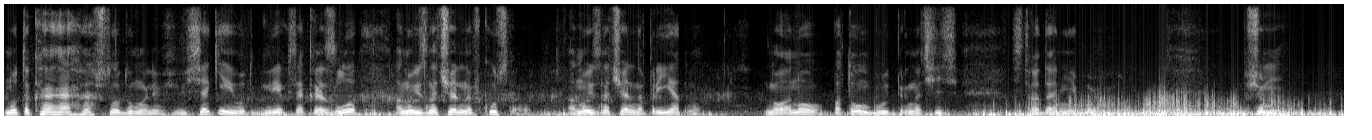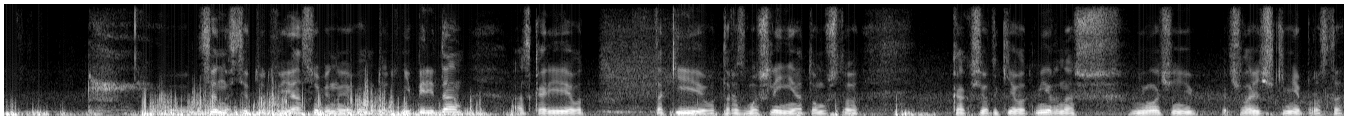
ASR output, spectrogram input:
Ну так а, а что думали? Всякий вот грех, всякое зло, оно изначально вкусно, оно изначально приятно, но оно потом будет приносить страдания и боль. В общем, ценности тут я особенно вам тут не передам а скорее вот такие вот размышления о том, что как все-таки вот мир наш не очень по-человечески мне просто,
